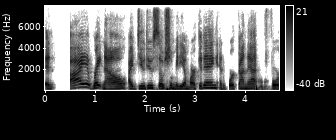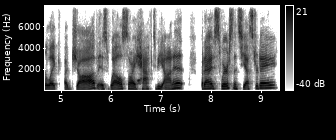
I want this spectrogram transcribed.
and I, right now, I do do social media marketing and work on that for like a job as well. So I have to be on it. But I swear, since yesterday,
